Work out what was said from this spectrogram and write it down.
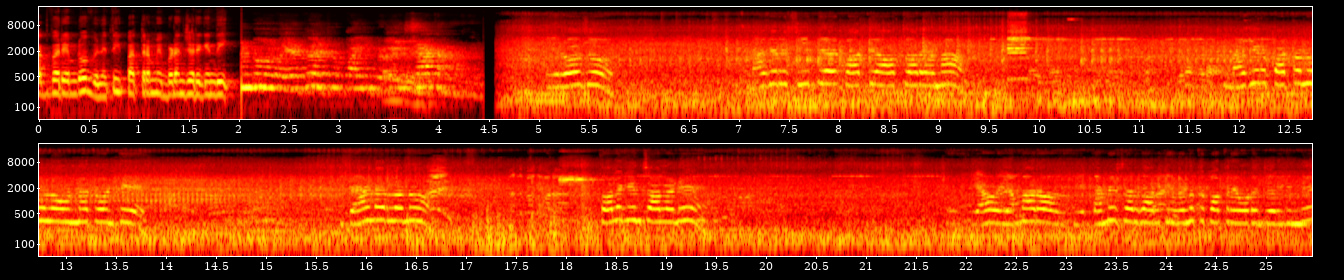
ఆధ్వర్యంలో వినతి పత్రం ఇవ్వడం జరిగింది. ఈరోజు నగిరి సిపిఐ పార్టీ ఆధ్వర్యాన నగిరి పట్టణంలో ఉన్నటువంటి బ్యానర్లను తొలగించాలని ఎంఆర్ఓ కమిషనర్ గారికి వినతి పత్రం ఇవ్వడం జరిగింది.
